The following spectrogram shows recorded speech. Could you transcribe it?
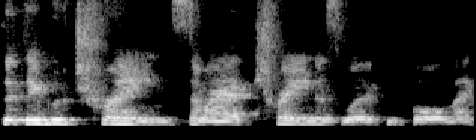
that they were trained. So I had trainers working for me,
